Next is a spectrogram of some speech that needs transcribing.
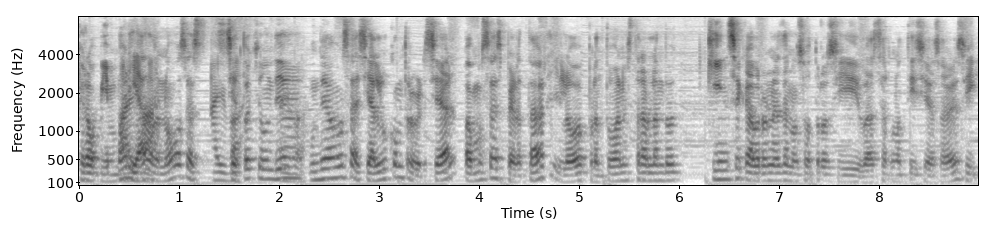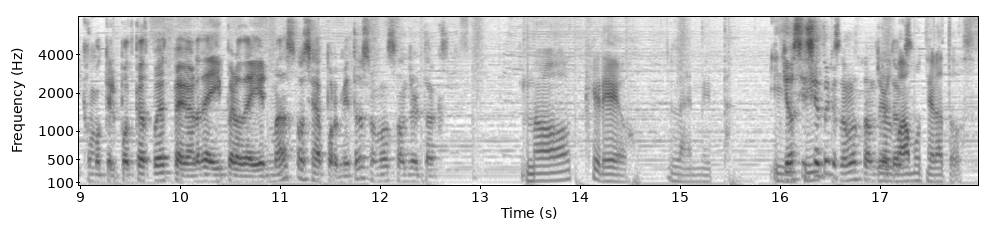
Pero bien variado, va. ¿no? O sea, siento va, que un día, un día vamos a decir algo controversial, vamos a despertar y luego de pronto van a estar hablando 15 cabrones de nosotros y va a ser noticia, ¿sabes? Y como que el podcast puede pegar de ahí, pero de ahí en más, o sea, por mientras somos underdogs. No creo, la neta. Y Yo sí siento que somos los voy a mutear a todos.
